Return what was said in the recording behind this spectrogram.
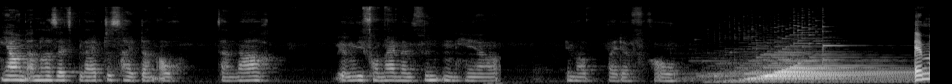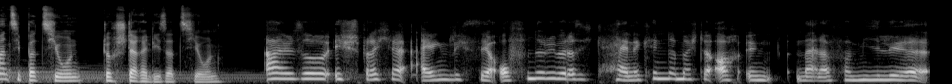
Ja, und andererseits bleibt es halt dann auch danach irgendwie von meinem Empfinden her immer bei der Frau. Emanzipation durch Sterilisation. Also ich spreche eigentlich sehr offen darüber, dass ich keine Kinder möchte. Auch in meiner Familie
